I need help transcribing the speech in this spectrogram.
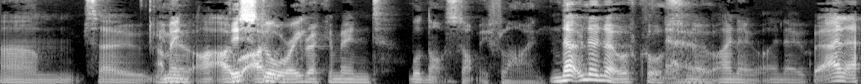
um, so I mean, know, I, this I, story I recommend will not stop me flying. No, no, no. Of course, no. no I know, I know. But and,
